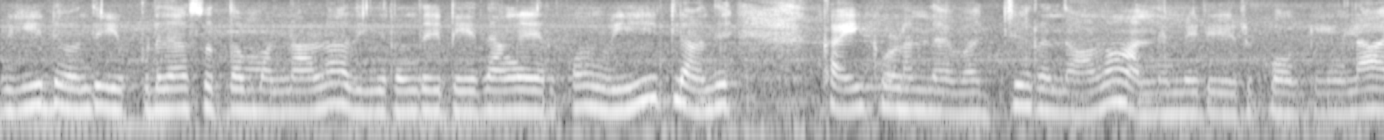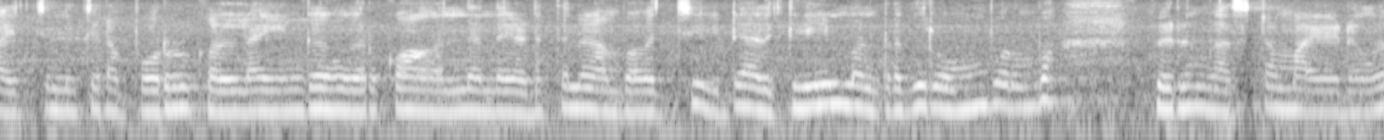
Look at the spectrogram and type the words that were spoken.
வீடு வந்து எப்படி தான் சுத்தம் பண்ணாலும் அது இருந்துக்கிட்டே தாங்க இருக்கும். வீட்டில் வந்து கை குழந்தை வச்சுருந்தாலும் அந்தமாரி இருக்கும் ஓகேங்களா சின்ன சின்ன பொருட்கள்லாம் எங்கெங்கே இருக்கோ அந்தந்த இடத்துல நம்ம வச்சுக்கிட்டு அது க்ளீன் பண்ணுறது ரொம்ப ரொம்ப பெரும் கஷ்டமாயிடுங்க.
